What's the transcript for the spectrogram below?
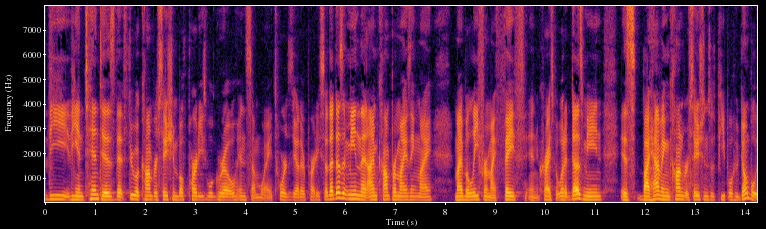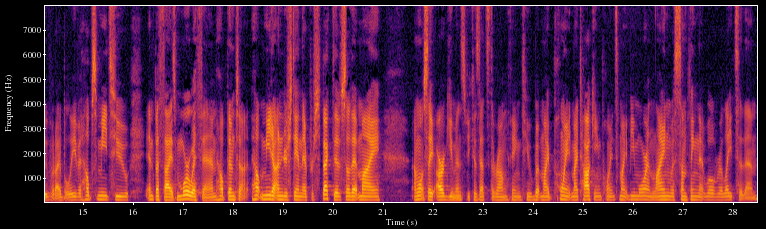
the the intent is that through a conversation, both parties will grow in some way towards the other party. So that doesn't mean that I'm compromising my my belief or my faith in Christ, but what it does mean is by having conversations with people who don't believe what I believe, it helps me to empathize more with them, help them to help me to understand their perspective, so that my I won't say arguments because that's the wrong thing too, but my point, my talking points might be more in line with something that will relate to them.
